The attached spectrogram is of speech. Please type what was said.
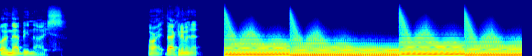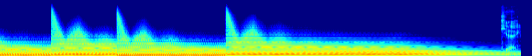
Won't that be nice? All right, back in a minute. Okay.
